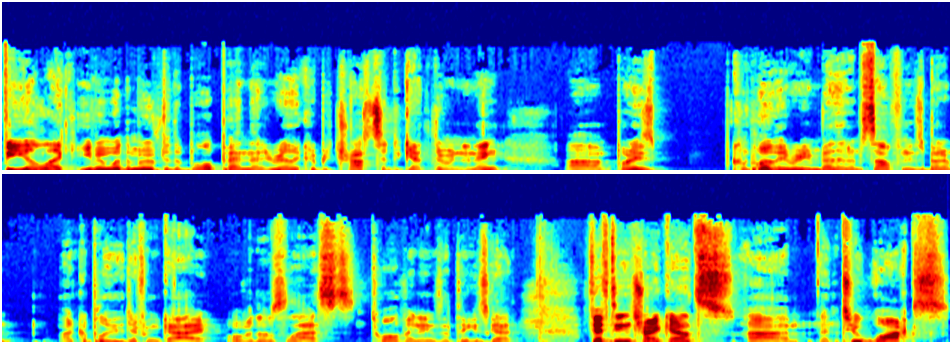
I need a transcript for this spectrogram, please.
feel like even with the move to the bullpen that he really could be trusted to get through an inning. Uh, but he's completely reinvented himself and he's been a, a, completely different guy over those last 12 innings. I think he's got 15 strikeouts uh, and two walks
